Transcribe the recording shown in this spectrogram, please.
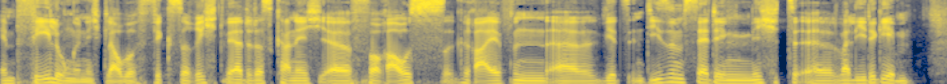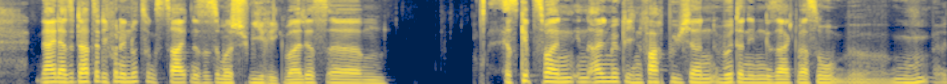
Empfehlungen? Ich glaube, fixe Richtwerte, das kann ich äh, vorausgreifen, äh, wird es in diesem Setting nicht äh, valide geben. Nein, also tatsächlich von den Nutzungszeiten ist es immer schwierig, weil das ähm, es gibt zwar in, in allen möglichen Fachbüchern, wird dann eben gesagt, was so äh,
